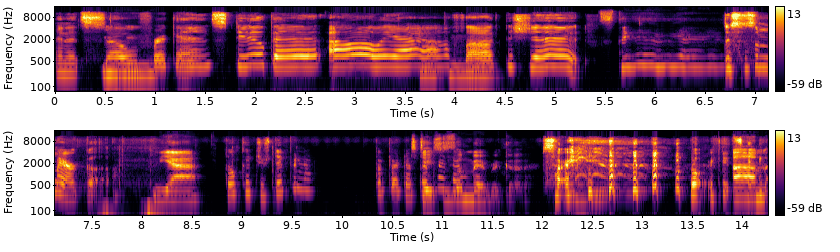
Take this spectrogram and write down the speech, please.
and it's so Mhm. freaking stupid. Oh yeah, Mhm. fuck the shit. Still, yeah. This is America. Yeah. Don't get your step in. This is America. Sorry. what were you? Um,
